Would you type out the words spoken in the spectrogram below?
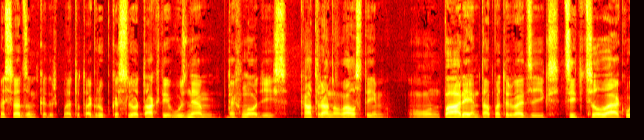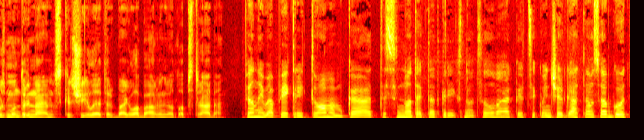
Mēs redzam, ka ir lietotāja grupa, kas ļoti aktīvi uzņem tehnoloģijas katrā no valstīm. Un pārējiem tāpat ir vajadzīgs citu cilvēku uzmundrinājums, ka šī lieta ir baigta labā un ļoti labi strādā. Pilnībā piekrītu Tomam, ka tas ir noteikti atkarīgs no cilvēka, cik viņš ir gatavs apgūt.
